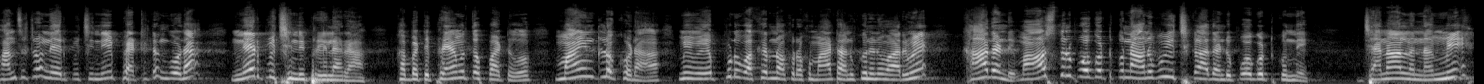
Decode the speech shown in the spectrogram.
పంచటం నేర్పించింది పెట్టడం కూడా నేర్పించింది ప్రియులారా. కాబట్టి ప్రేమతో పాటు మా ఇంట్లో కూడా మేము ఎప్పుడు ఒకరినొకరు ఒక మాట అనుకునే వారమే కాదండి. మా ఆస్తులు పోగొట్టుకున్న అనుభవించి కాదండి పోగొట్టుకుంది. జనాలను నమ్మి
